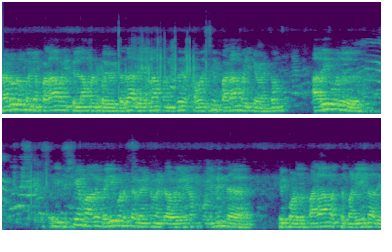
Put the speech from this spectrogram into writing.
நடுவில் கொஞ்சம் பராமரிப்பு இல்லாமல் போய்விட்டது. அதையெல்லாம் வந்து அவசியம் பராமரிக்க வேண்டும். அதை ஒரு விஷயமாக வெளிப்படுத்த வேண்டும் என்று அவர்களிடம் கூறினேன் இந்த இப்பொழுது பராமத்து பணியில் அதை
